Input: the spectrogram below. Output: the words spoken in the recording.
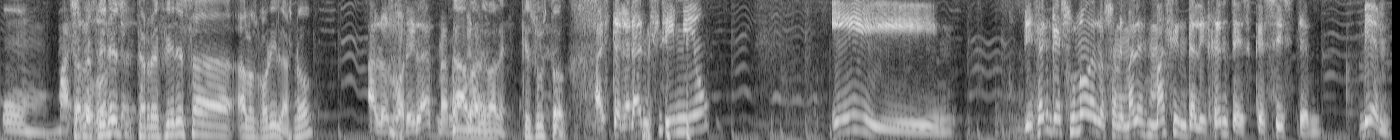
un ¿Te mastodonte. refieres, te refieres a, a los gorilas, no? A los gorilas, me Ah, vale, vale. Qué susto. a este gran simio y dicen que es uno de los animales más inteligentes que existen. Bien,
